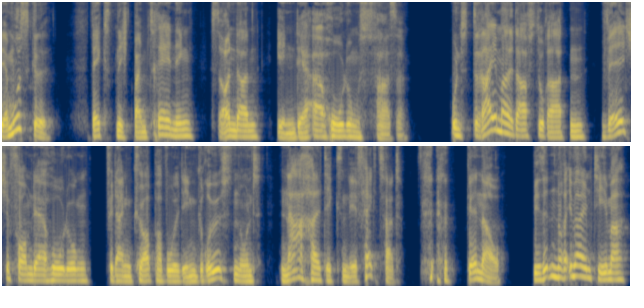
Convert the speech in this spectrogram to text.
der Muskel wächst nicht beim Training, sondern in der Erholungsphase. Und dreimal darfst du raten, welche Form der Erholung für deinen Körper wohl den größten und nachhaltigsten Effekt hat. genau. Wir sind noch immer im Thema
